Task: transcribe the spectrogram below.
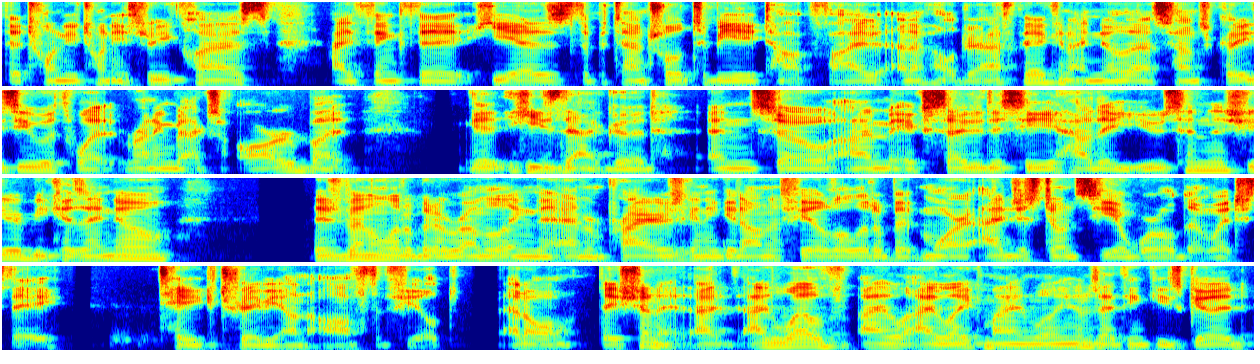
the 2023 class. I think that he has the potential to be a top five NFL draft pick. And I know that sounds crazy with what running backs are, but it, he's that good. And so I'm excited to see how they use him this year because I know there's been a little bit of rumbling that Evan Pryor is going to get on the field a little bit more. I just don't see a world in which they take TreVeyon off the field at all. They shouldn't. I, I love, I, I like Miyan Williams. I think he's good.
